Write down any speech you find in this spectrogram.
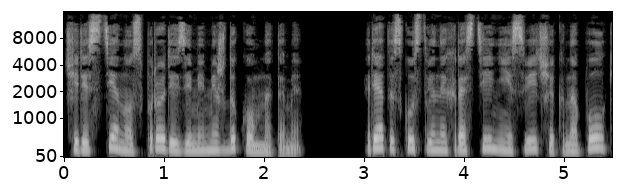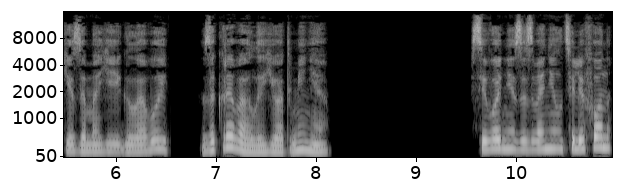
через стену с прорезями между комнатами. Ряд искусственных растений и свечек на полке за моей головой закрывал ее от меня. Сегодня зазвонил телефон,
